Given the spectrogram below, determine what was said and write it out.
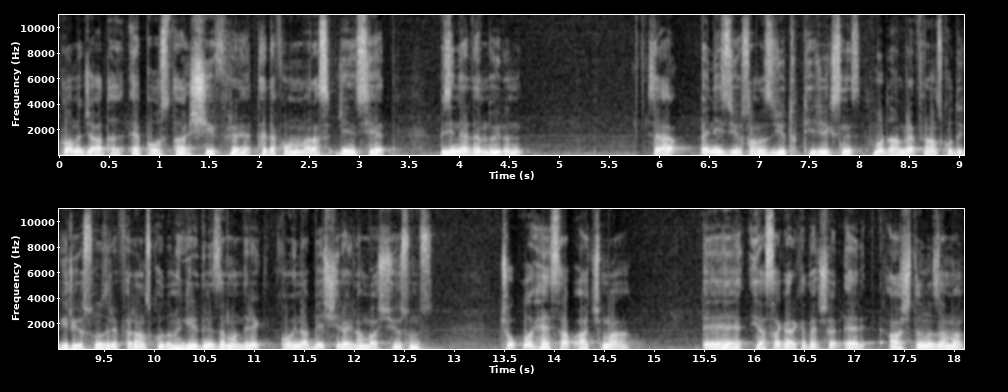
kullanıcı adı, e-posta, şifre, telefon numarası, cinsiyet, bizi nereden duydun? Mesela beni izliyorsanız YouTube diyeceksiniz. Buradan referans kodu giriyorsunuz. Referans kodunu girdiğiniz zaman direkt oyuna 5 lirayla başlıyorsunuz. Çoklu hesap açma e, yasak arkadaşlar. Eğer açtığınız zaman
